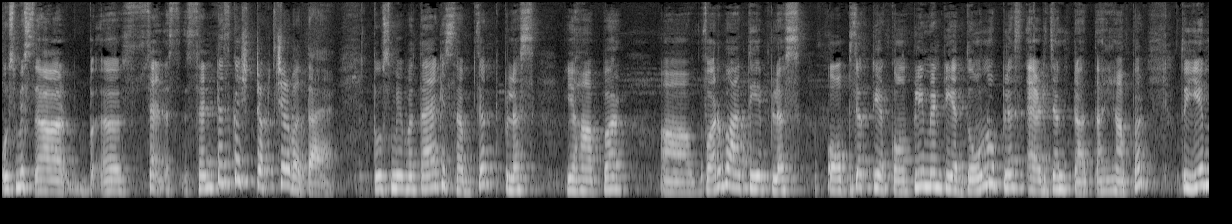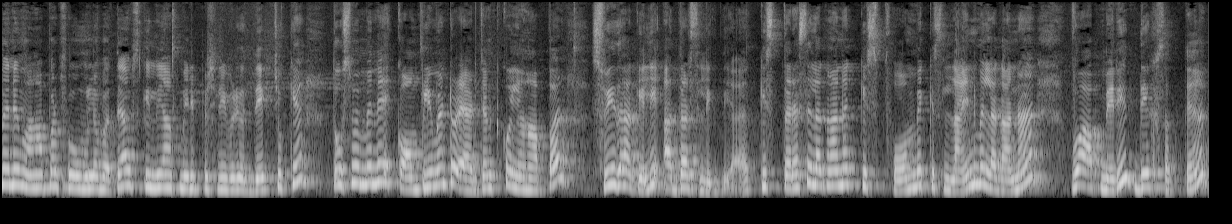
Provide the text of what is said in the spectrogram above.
उसमें सेंटेंस का स्ट्रक्चर बताया है। तो उसमें बताया कि सब्जेक्ट प्लस यहाँ पर वर्ब आती है प्लस ऑब्जेक्ट या कॉम्प्लीमेंट या दोनों प्लस एडजंक्ट आता है यहाँ पर। तो ये मैंने वहाँ पर फॉर्मूला बताया, उसके लिए आप मेरी पिछली वीडियो देख चुके हैं। तो उसमें मैंने कॉम्प्लीमेंट और एडजंक्ट को यहाँ पर सुविधा के लिए अदर्स लिख दिया है। किस तरह से लगाना है, किस फॉर्म में, किस लाइन में लगाना है, वो आप मेरी देख सकते हैं।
